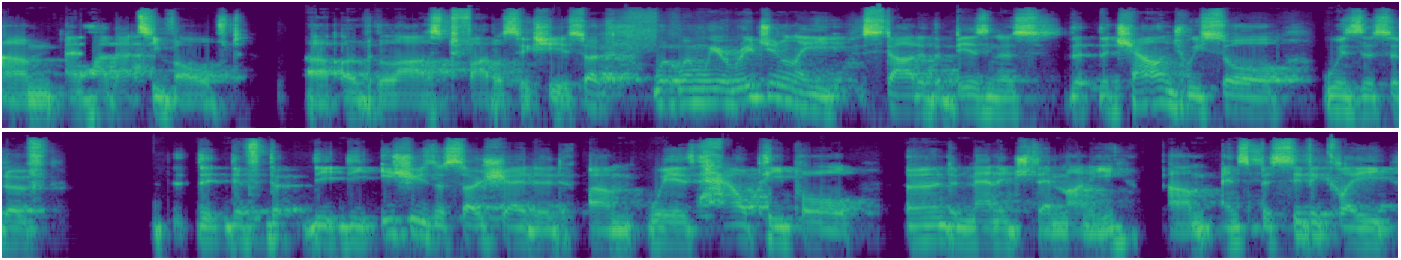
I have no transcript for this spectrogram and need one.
um, and how that's evolved uh, over the last five or six years. So w- when we originally started the business, the, the challenge we saw was the sort of the, the, the, the issues associated um, with how people earned and managed their money um, and specifically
